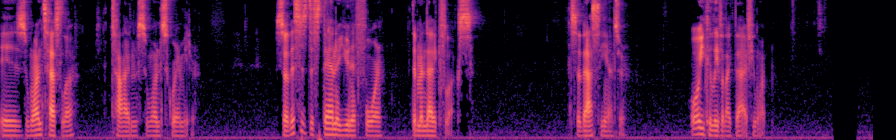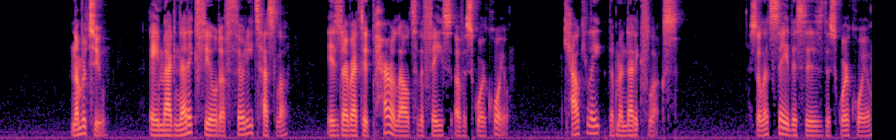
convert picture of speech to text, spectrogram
is 1 Tesla times 1 square meter. So this is the standard unit for the magnetic flux. So that's the answer. Or you could leave it like that if you want. Number 2. A magnetic field of 30 Tesla is directed parallel to the face of a square coil. Calculate the magnetic flux. So let's say this is the square coil.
